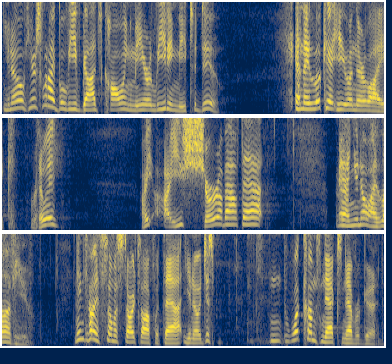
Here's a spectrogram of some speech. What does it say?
you know, here's what I believe God's calling me or leading me to do. And they look at you and they're like, really? Are, are you sure about that? Man, you know I love you. And anytime someone starts off with that, you know, just what comes next, never good.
